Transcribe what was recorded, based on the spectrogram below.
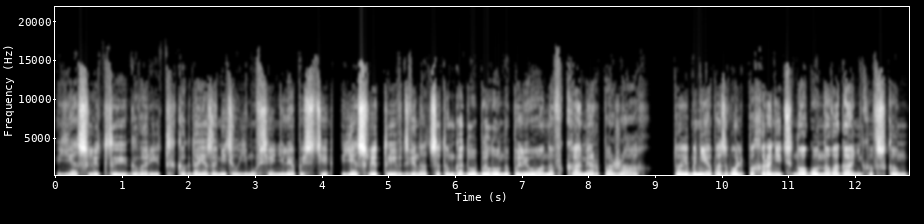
«Если ты, — говорит, когда я заметил ему все нелепости, — если ты в двенадцатом году был у Наполеона в камер-пажах, то и мне позволь похоронить ногу на Ваганьковском».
